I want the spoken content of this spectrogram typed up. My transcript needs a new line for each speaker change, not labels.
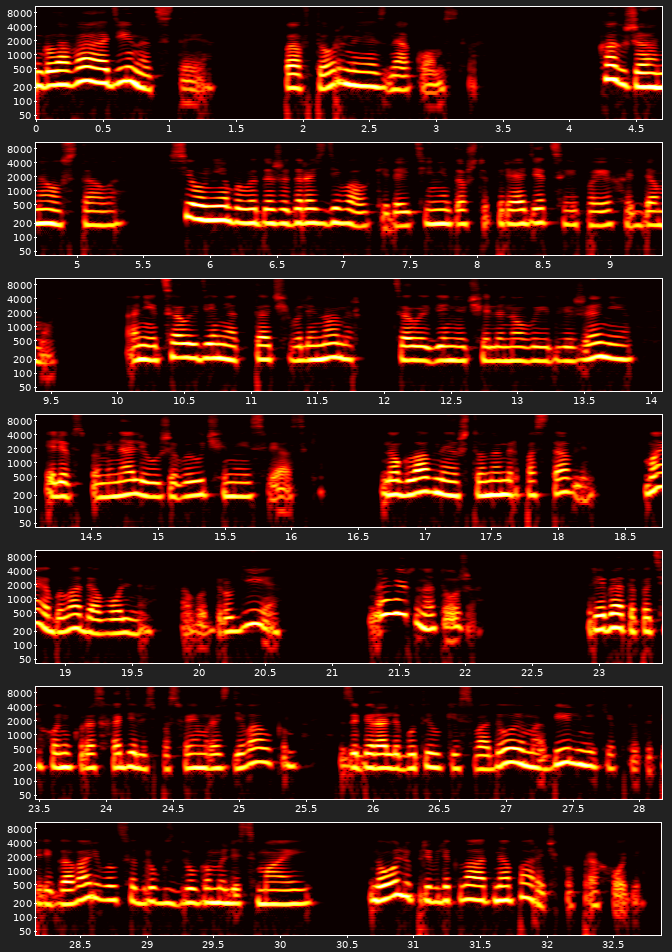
Глава одиннадцатая. Повторное знакомство. Как же она устала. Сил не было даже до раздевалки дойти, не то что переодеться и поехать домой. Они целый день оттачивали номер, целый день учили новые движения или вспоминали уже выученные связки. Но главное, что номер поставлен. Майя была довольна, а вот другие, наверное, тоже. Ребята потихоньку расходились по своим раздевалкам, забирали бутылки с водой, мобильники, кто-то переговаривался друг с другом или с Майей. Но Олю привлекла одна парочка в проходе.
